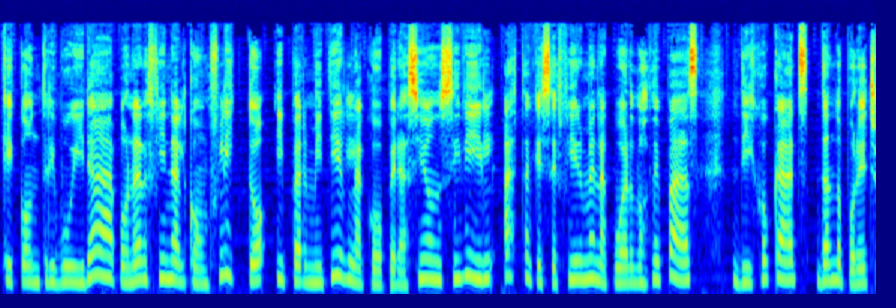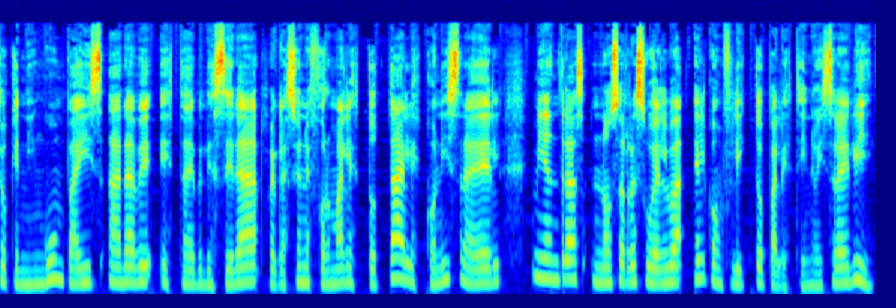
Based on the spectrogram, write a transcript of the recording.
que contribuirá a poner fin al conflicto y permitir la cooperación civil hasta que se firmen acuerdos de paz, dijo Katz, dando por hecho que ningún país árabe establecerá relaciones formales totales con Israel mientras no se resuelva el conflicto palestino-israelí.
